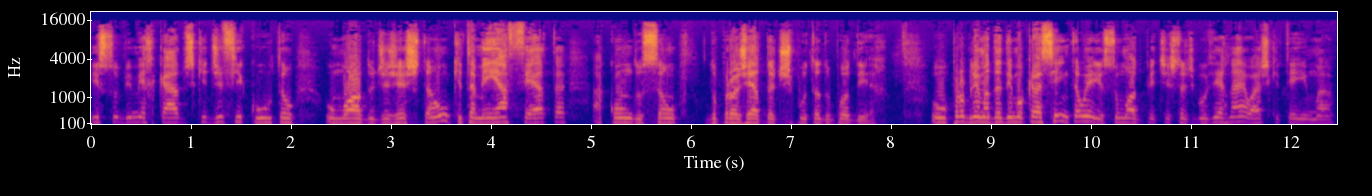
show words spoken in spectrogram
e submercados que dificultam o modo de gestão, que também afeta a condução do projeto da disputa do poder. O problema da democracia, então, é isso. O modo petista de governar, eu acho que tem uma,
